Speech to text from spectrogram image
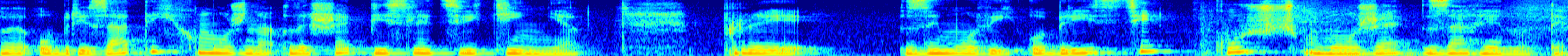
е, обрізати їх можна лише після цвітіння. При зимовій обрізці кущ може загинути.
